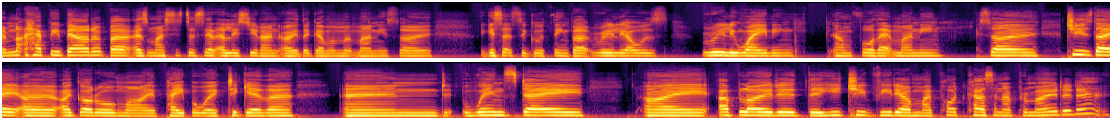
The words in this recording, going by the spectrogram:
I'm not happy about it. But as my sister said, at least you don't owe the government money, so I guess that's a good thing. But really, I was really waiting um, for that money. So Tuesday, uh, I got all my paperwork together, and Wednesday. I uploaded the YouTube video of my podcast and I promoted it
